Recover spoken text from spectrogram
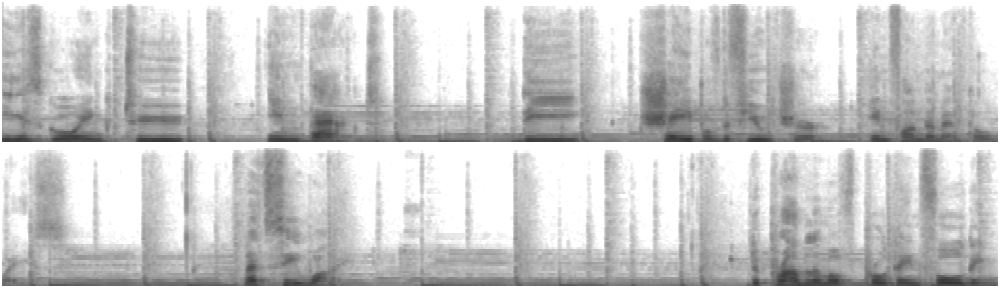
is going to impact the shape of the future in fundamental ways. Let's see why. The problem of protein folding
